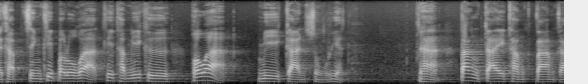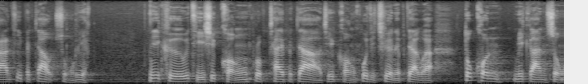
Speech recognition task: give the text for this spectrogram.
นะครับ สิ่งที่เปาโลว่าที่ทำนี้คือ เพราะว่ามีการทรงเรียกนะฮะตั้งใจทำตามการที่พระเจ้าทรงเรียก นี่คือวิถีชีวิตของผู้รับใช้พระเจ้า ชีวิตของผู้ที่เชื่อในพระเจ้าว่า ทุกคนมีการทรง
